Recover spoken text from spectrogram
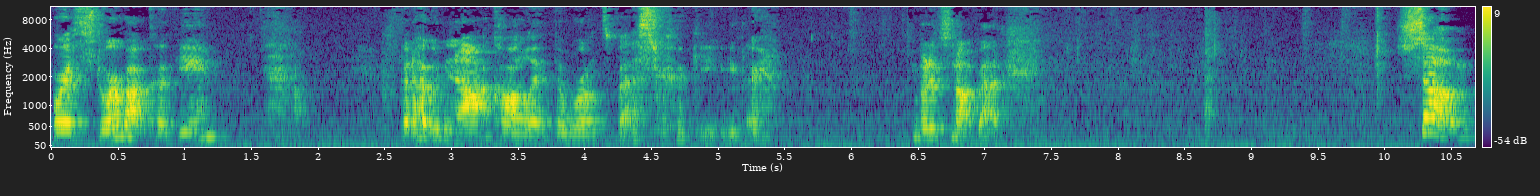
or a store-bought cookie but I would not call it the world's best cookie either. But it's not bad. So,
